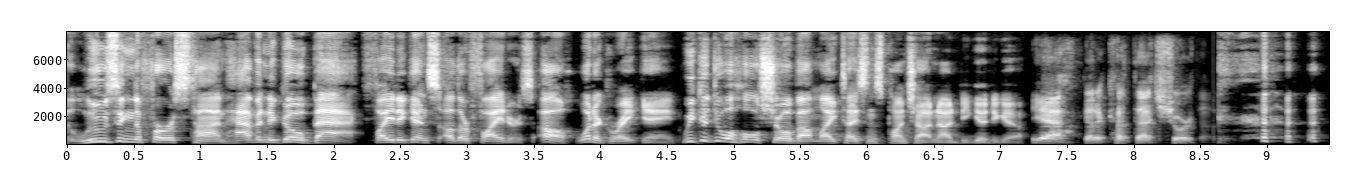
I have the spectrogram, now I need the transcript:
losing the first time, having to go back, fight against other fighters. Oh, what a great game. We could do a whole show about Mike Tyson's Punch Out and I'd be good to go. Yeah, got to cut that short.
